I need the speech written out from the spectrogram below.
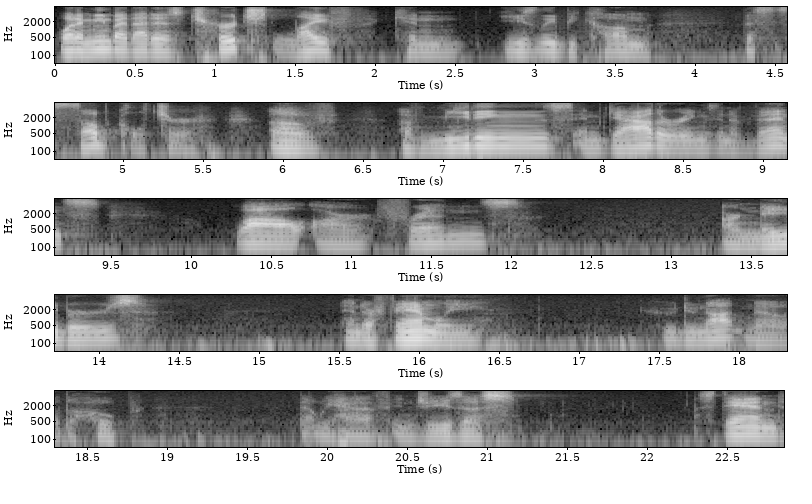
What I mean by that is church life can easily become this subculture of, of meetings and gatherings and events while our friends, our neighbors, and our family who do not know the hope that we have in Jesus stand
